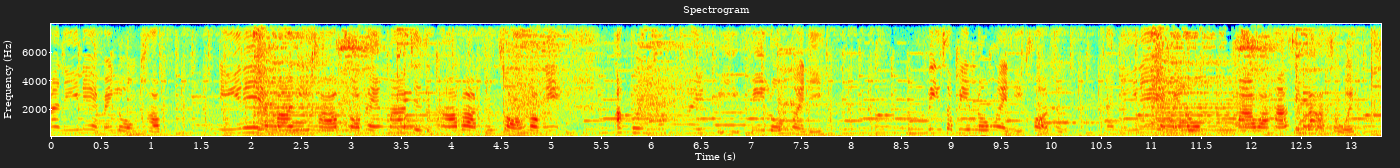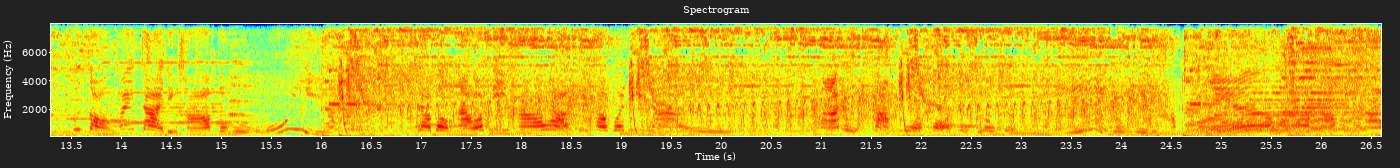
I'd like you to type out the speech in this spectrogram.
อันนี้เนี่ยไม่ลงครับ นี้เนี่ยมาดีครับต่อแพงมา 75 บาทคูณ2ดอกนี้อะเปิ้ลให้ฟรีฟรีลงหน่อยดิฟรีสปินลงหน่อยดิขอเถอะอันนี้เนี่ยไม่ลงมาว่ะ50 บาทสวยคุณสองไม่จ่ายดิครับโอ้โหอย่าบอกนะว่าฟีเข้าอะฟีเข้าก็ดีนะเออมาเถอะสามตัวขอเถอะลงเถอะนี่ลงเลยดีครับเนี่ยหวังราคาฟรีเข้า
